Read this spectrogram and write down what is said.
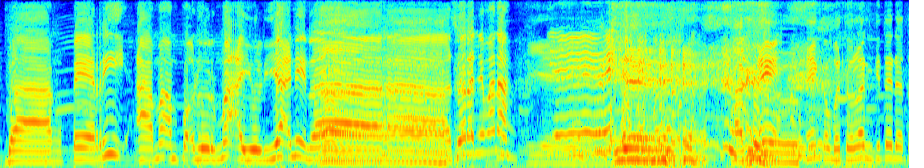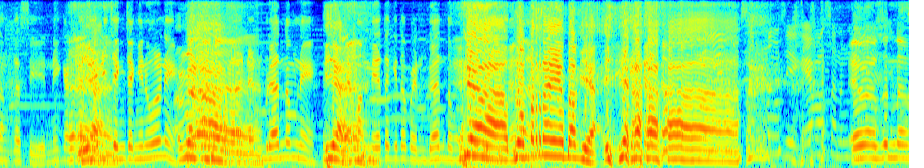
Bang Peri sama Empok Nurma Ayulia nih lah. Ah. Suaranya mana? Iya. Iya. Hari ini, Aduh. nih kebetulan kita datang ke sini kan Iya. ini ceng-cengin dulu nih. Nah, dan berantem nih. Iya. Emang niatnya kita pengen berantem. Ya, belum pernah ya, Bang ya? Iya. seneng sih emang seneng Emang seneng.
